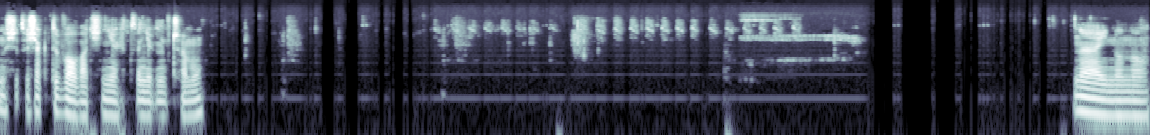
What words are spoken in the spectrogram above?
No się coś aktywować nie chcę, nie wiem czemu. Ej, no no.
